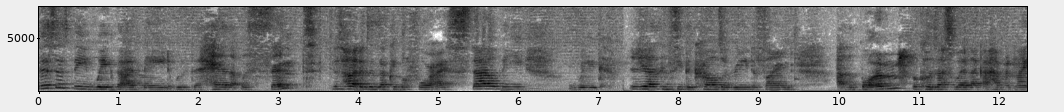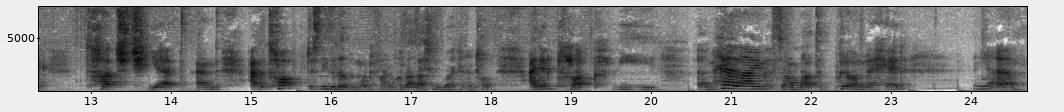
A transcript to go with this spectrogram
this is the wig that I made with the hair that was sent. This is how it looks exactly before I style the wig. As you guys can see the curls are really defined at the bottom because that's where like I haven't like touched yet and at the top just needs a little bit more defined because I was actually working at the top. I did pluck the um, hairline so I'm about to put it on my head. And yeah.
